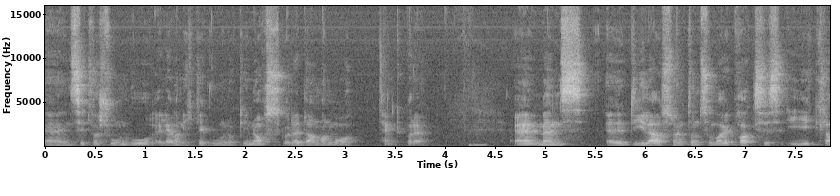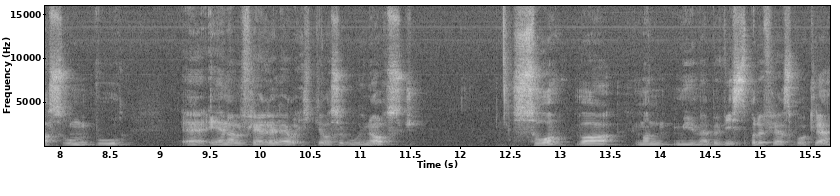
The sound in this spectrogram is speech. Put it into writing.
en situasjon hvor elevene ikke er gode nok i norsk, og det er da man må tenke på det. Eh, mens Eh, de lærerstudentene som var i praksis i klasserom hvor eh, en eller flere elever ikke var så gode i norsk, så var man mye mer bevisst på det flerspråklige.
